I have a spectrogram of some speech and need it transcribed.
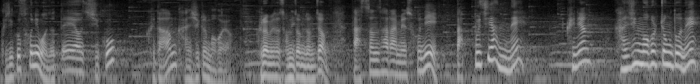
그리고 손이 먼저 떼어지고 그 다음 간식을 먹어요. 그러면서 점점 점점 낯선 사람의 손이 나쁘지 않네. 그냥 간식 먹을 정도네.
